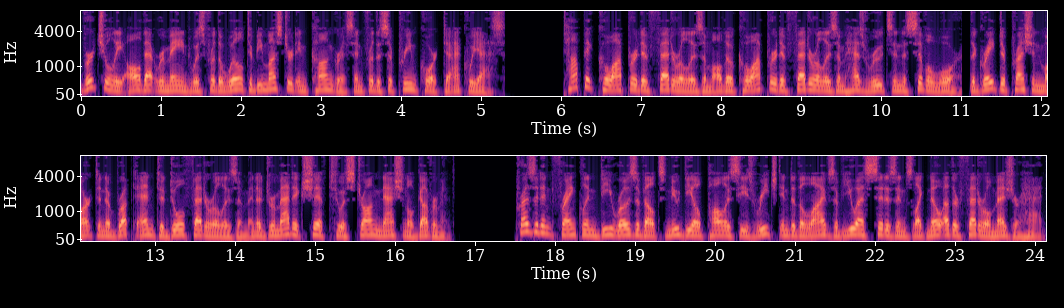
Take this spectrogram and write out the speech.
Virtually all that remained was for the will to be mustered in Congress and for the Supreme Court to acquiesce. Topic cooperative federalism Although cooperative federalism has roots in the Civil War, the Great Depression marked an abrupt end to dual federalism and a dramatic shift to a strong national government. President Franklin D. Roosevelt's New Deal policies reached into the lives of U.S. citizens like no other federal measure had.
